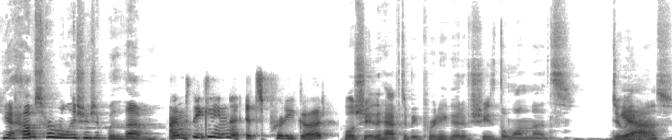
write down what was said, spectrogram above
Yeah. How's her relationship with them? I'm thinking it's pretty good. Well, she'd have to be pretty good if she's the one that's doing Yeah. this.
